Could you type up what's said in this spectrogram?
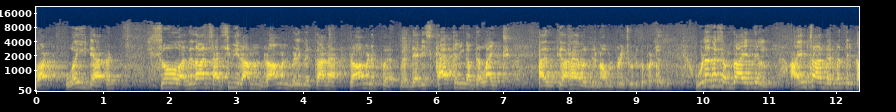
what, why it happened. So அதுதான் sir C V Raman Raman விளைவிற்கான Raman that is scattering of the light அதுக்காக அவருக்கு நோபல் பரிசு கொடுக்கப்பட்டது. உலக சமுதாயத்தில் அஹிம்சா தர்மத்திற்கு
